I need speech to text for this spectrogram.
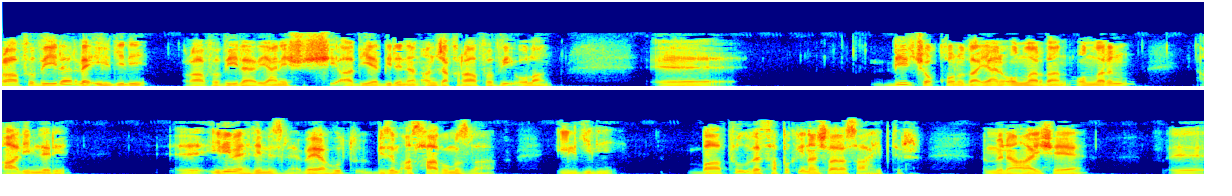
Rafızilerle ilgili Rafıziler yani Şia diye bilinen ancak Rafızi olan e, birçok konuda yani onlardan onların alimleri e, ilim ehlimizle veyahut bizim ashabımızla ilgili batıl ve sapık inançlara sahiptir. Ümmüne Ayşe'ye e,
